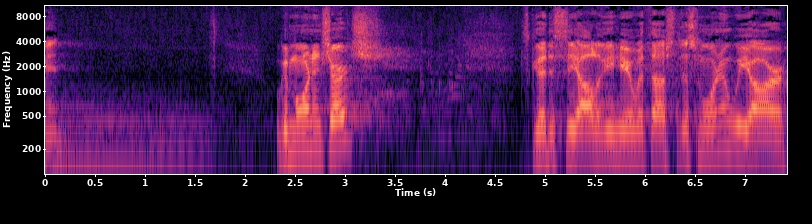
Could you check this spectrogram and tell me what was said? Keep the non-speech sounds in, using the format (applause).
Amen. Well, good morning, church. It's good to see all of you here with us this morning. We are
